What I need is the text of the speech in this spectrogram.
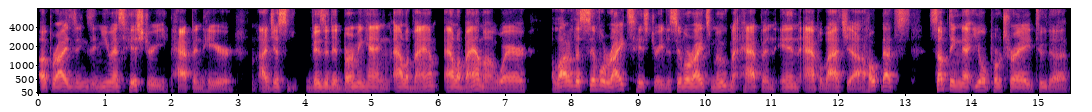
uprisings in U.S. history happened here. I just visited Birmingham, Alabama, Alabama, where a lot of the civil rights history, the civil rights movement happened in Appalachia. I hope that's something that you'll portray to the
